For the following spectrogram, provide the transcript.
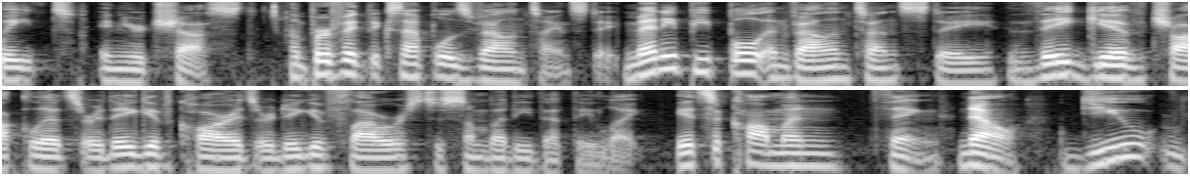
weight in your chest. A perfect example is Valentine's Day. Many people in Valentine's Day they give chocolates or they give cards or they give flowers to somebody that they like. It's a common thing. Now, do you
